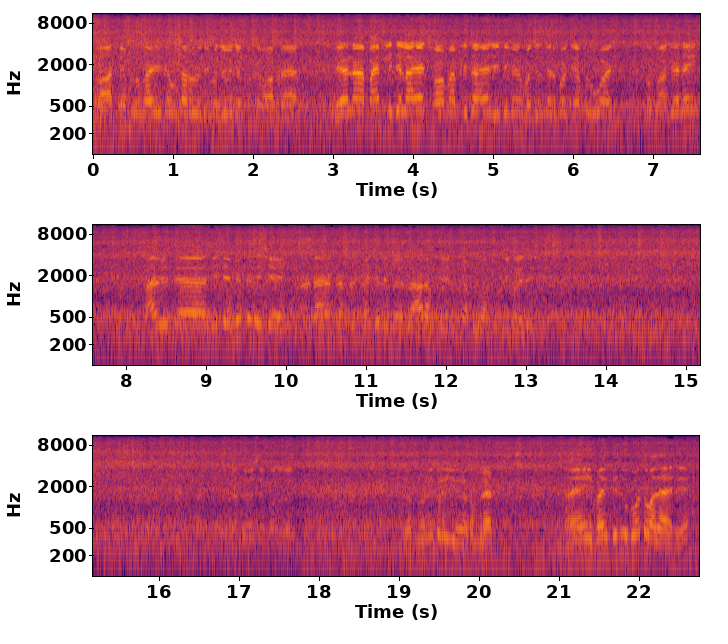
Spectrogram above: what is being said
તો આ થેપલું કઈ રીતે ઉતારવું તમે જોઈ શકો છો. આપણે બે ના પાઇપ લીધેલા છે, છ પાઇપ લીધા છે, જેથી કરીને વજનદાર કોઈ થેપલું હોય તો ભાંગે નહીં. આવી રીતે નીચે દે છે અને ડાયરેક્ટ આપણે ખેંચી લે એટલે આરામથી થેપલું આપણું નીકળી જાય છે. જોઈ શકો છો. ચપલું નીકળી ગયું છે કમ્પ્લેટ. નહીં ભાઈ બીજું ગોતવા જાય છે.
